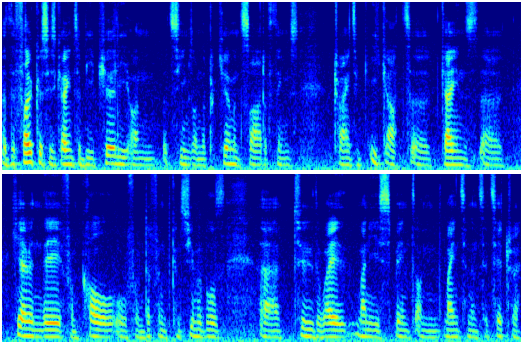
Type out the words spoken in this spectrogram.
but the focus is going to be purely on, it seems, on the procurement side of things, trying to eke out uh, gains uh, here and there from coal or from different consumables uh, to the way money is spent on maintenance, etc.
